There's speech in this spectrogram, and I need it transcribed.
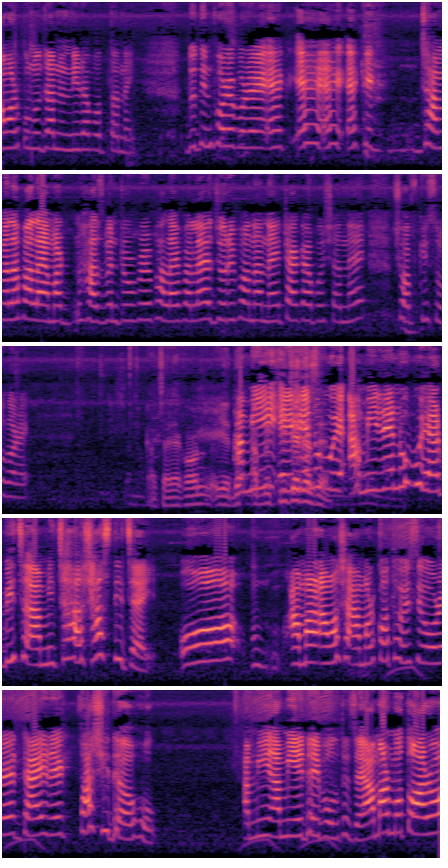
আমার কোনো জানের নিরাপত্তা নাই। দুদিন পরে পরে এক এক ঝামেলা ফালায় আমার হাজবেন্ডের উপরে ফালায় ফালায় জরিমানা নেয় টাকা পয়সা নেয় সব কিছু করে। আচ্ছা এখন আমি এই রেনু আমি রেনু ভুইয়ার বিচার আমি শাস্তি চাই। ও আমার আমার আমার কথা হয়েছে ওরে ডাইরেক্ট ফাঁসি দেওয়া হোক। আমি আমি এটাই বলতে চাই। আমার মতো আরও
